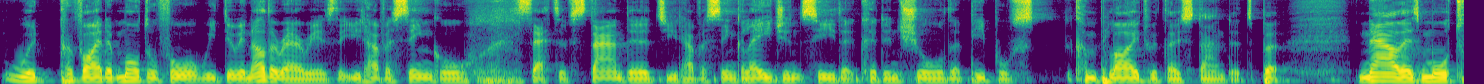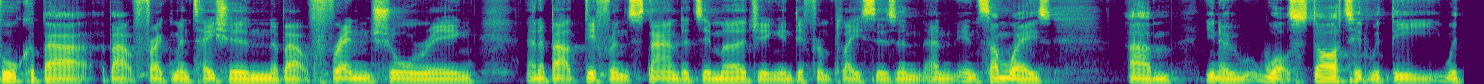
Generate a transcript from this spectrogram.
would provide a model for what we do in other areas that you'd have a single set of standards you'd have a single agency that could ensure that people complied with those standards but now there's more talk about about fragmentation, about friend shoring, and about different standards emerging in different places. And and in some ways, um, you know, what started with the with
